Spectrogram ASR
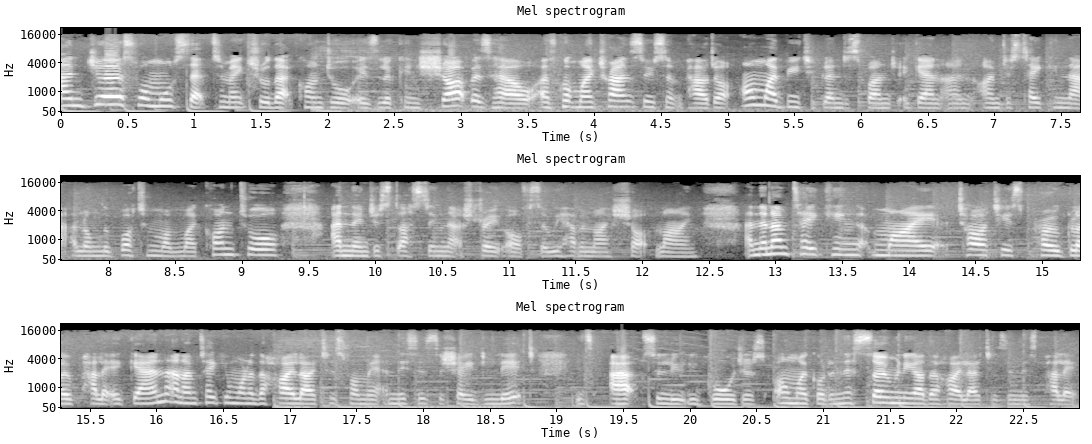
And just one more step to make sure that contour is looking sharp as hell. I've got my translucent powder on my Beauty Blender sponge again and I'm just taking that along the bottom of my contour and then just dusting that straight off so we have a nice sharp line. And then I'm taking my Tarteist Pro Glow palette again and I'm taking one of the highlighters from it and this is the shade Lit. It's absolutely gorgeous. Oh my god and there's so many other highlighters in this palette.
